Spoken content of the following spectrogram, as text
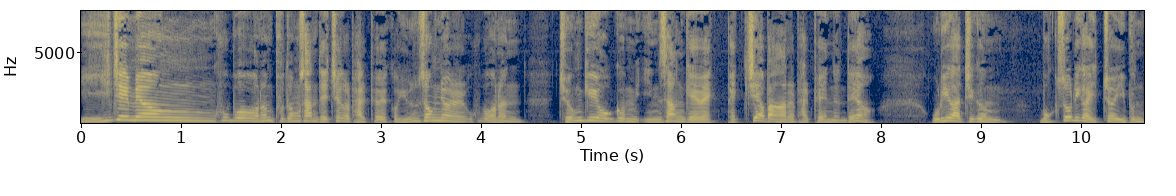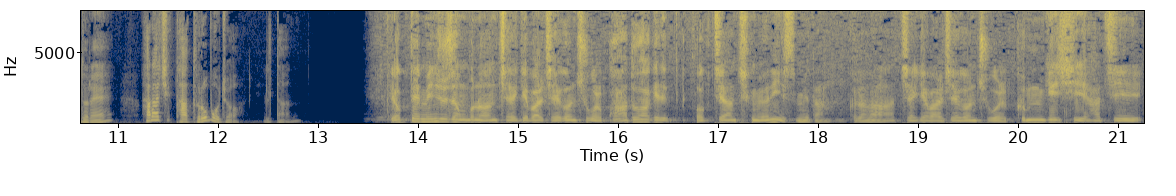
이 이재명 후보는 부동산 대책을 발표했고 윤석열 후보는 전기요금 인상 계획 백지화 방안을 발표했는데요. 우리가 지금 목소리가 있죠, 이분들의. 하나씩 다 들어보죠, 일단. 역대 민주정부는 재개발 재건축을 과도하게 억제한 측면이 있습니다. 그러나 재개발 재건축을 금기시하지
